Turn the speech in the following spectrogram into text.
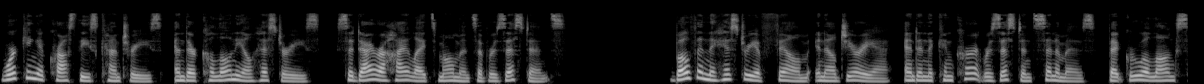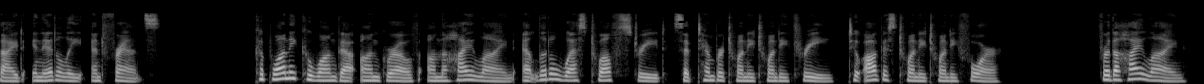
Working across these countries and their colonial histories, Sedira highlights moments of resistance, both in the history of film in Algeria and in the concurrent resistance cinemas that grew alongside in Italy and France. Kapwani Kiwanga on Growth on the High Line at Little West 12th Street, September 2023 to August 2024. For the High Line,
